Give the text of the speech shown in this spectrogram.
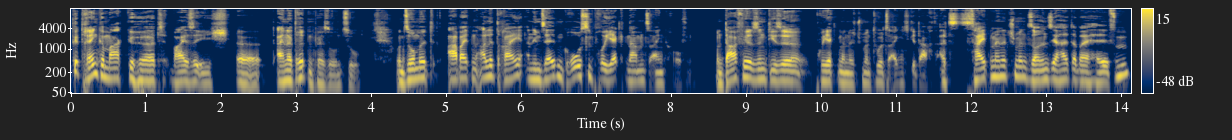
Getränkemarkt gehört, weise ich äh, einer dritten Person zu. Und somit arbeiten alle drei an demselben großen Projekt namens Einkaufen. Und dafür sind diese Projektmanagement-Tools eigentlich gedacht. Als Zeitmanagement sollen sie halt dabei helfen,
